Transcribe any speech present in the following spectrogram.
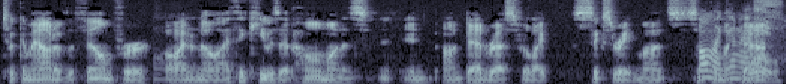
took him out of the film for oh i don't know i think he was at home on his in on bed rest for like six or eight months something oh like goodness. that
